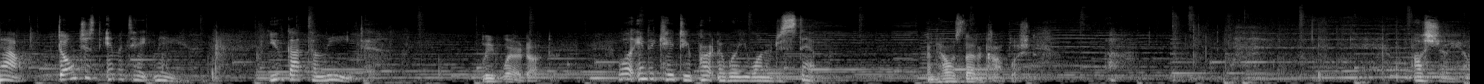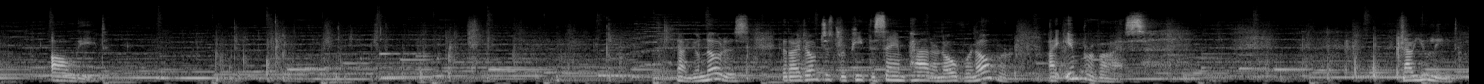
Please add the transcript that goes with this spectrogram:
Now, don't just imitate me. You've got to lead. Lead where, Doctor? Well, indicate to your partner where you want her to step. And how is that accomplished? I'll show you. I'll lead. Now, you'll notice that I don't just repeat the same pattern over and over, I improvise. Now, you lead.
